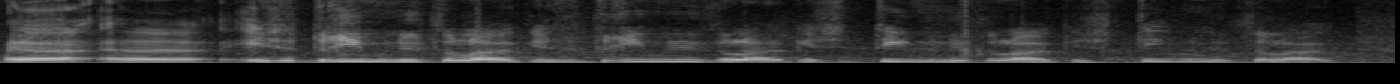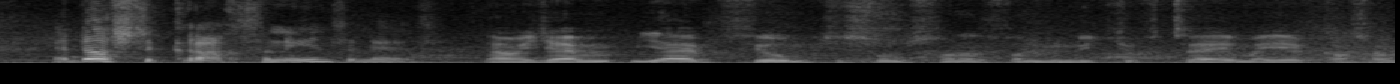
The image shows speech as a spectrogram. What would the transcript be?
eh, eh, is het drie minuten leuk? Is het drie minuten leuk? Is het tien minuten leuk? Is het tien minuten leuk? En dat is de kracht van internet. Ja, want jij, jij hebt filmpjes soms van, een- van een minuutje of twee, maar je kan ze ook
